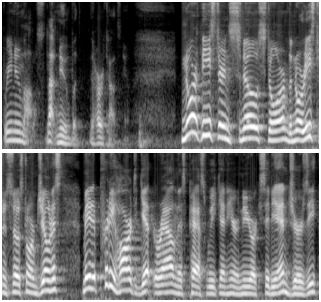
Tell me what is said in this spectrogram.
Three new models. Not new, but the Huracan's new. Northeastern snowstorm, the northeastern snowstorm Jonas, made it pretty hard to get around this past weekend here in New York City and Jersey,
